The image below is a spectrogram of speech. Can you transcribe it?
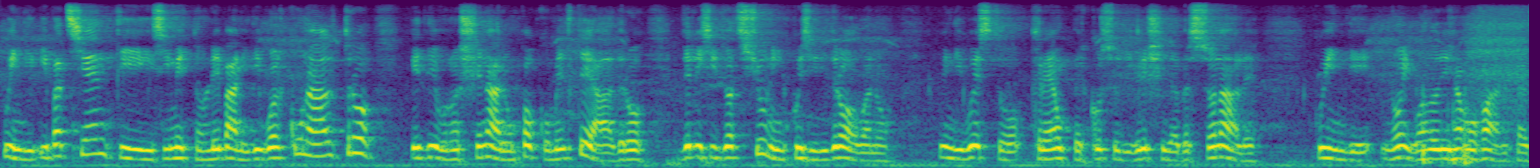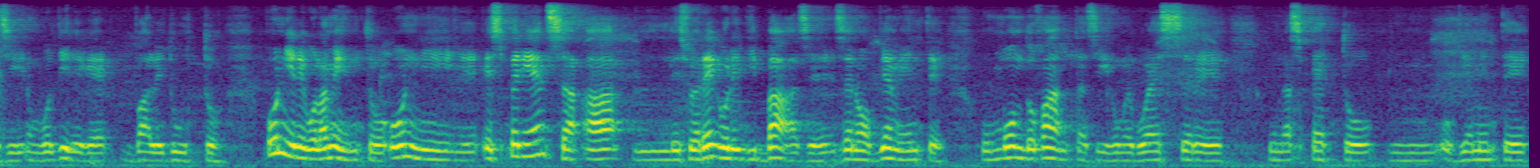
quindi i pazienti si mettono nei panni di qualcun altro e devono scenare un po' come il teatro delle situazioni in cui si ritrovano. Quindi questo crea un percorso di crescita personale. Quindi noi quando diciamo fantasy non vuol dire che vale tutto. Ogni regolamento, ogni esperienza ha le sue regole di base, se no ovviamente un mondo fantasy come può essere un aspetto mh, ovviamente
